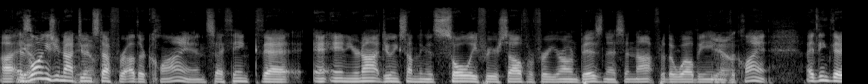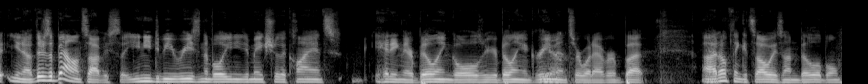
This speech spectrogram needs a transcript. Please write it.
Uh, as Yeah, long as you're not doing yeah. stuff for other clients, I think that, and, and you're not doing something that's solely for yourself or for your own business and not for the well being Yeah. of the client. I think that you know there's a balance. Obviously, you need to be reasonable. You need to make sure the client's hitting their billing goals or your billing agreements or whatever. But uh, I don't think it's always unbillable.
